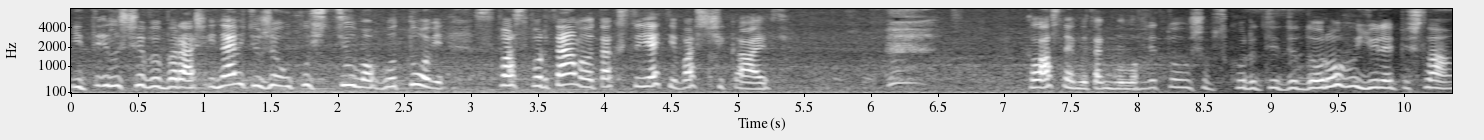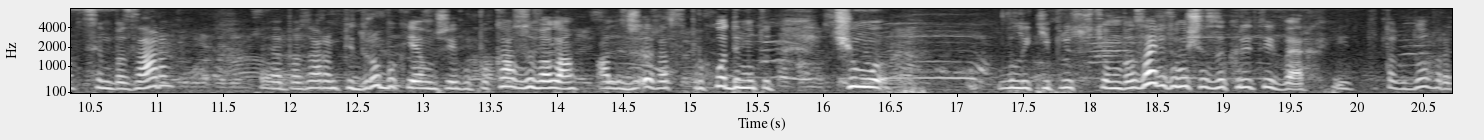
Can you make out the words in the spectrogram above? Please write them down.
і ти лише вибираєш. І навіть уже у костюмах готові з паспортами отак стоять і вас чекають. Класно, якби так було. Для того, щоб скоротити дорогу, Юля пішла цим базаром. Е, Базаром підробок, я вам вже його показувала, але раз проходимо тут. Чому великий плюс в цьому базарі? Тому що закритий верх. І тут так добре,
